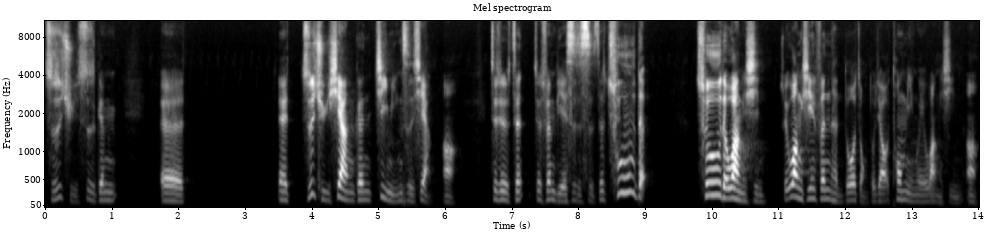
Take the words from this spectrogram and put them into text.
直取式跟呃呃直取相跟记名字相啊，这就是真这分别四四，这是粗的粗的妄心，所以妄心分很多种，都叫通名为妄心啊。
